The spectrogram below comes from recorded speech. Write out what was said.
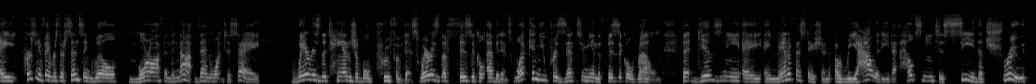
A person who favors their sensing will more often than not then want to say, where is the tangible proof of this? Where is the physical evidence? What can you present to me in the physical realm that gives me a, a manifestation, a reality that helps me to see the truth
